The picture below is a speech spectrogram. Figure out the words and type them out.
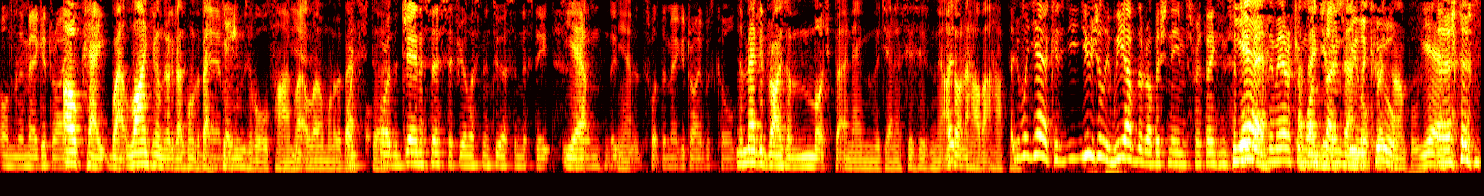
on the Mega Drive. Okay, well, Lion King on the Mega Drive is one of the best Um, games of all time, let alone one of the best. or, uh, or the Genesis, if you're listening to us in the states. Yeah, um, it- yeah. that's what the Mega Drive was called. the Mega Drive's a much better name than the Genesis, isn't it? I don't know how that happened. Well, yeah, because usually we have the rubbish names for things. Yeah. the, the American Avengers one sounds really for cool. example. Yeah. Um,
